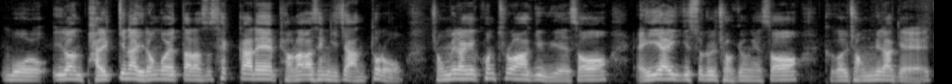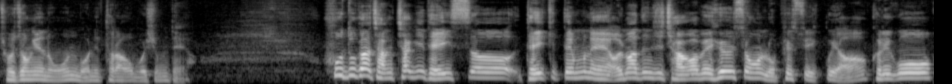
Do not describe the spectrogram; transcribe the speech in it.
뭐 이런 밝기나 이런 거에 따라서 색깔에 변화가 생기지 않도록 정밀하게 컨트롤하기 위해서 AI 기술을 적용해서 그걸 정밀하게 조정해 놓은 모니터라고 보시면 돼요. 후드가 장착이 돼 있어 돼 있기 때문에 얼마든지 작업의 효율성을 높일 수 있고요 그리고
